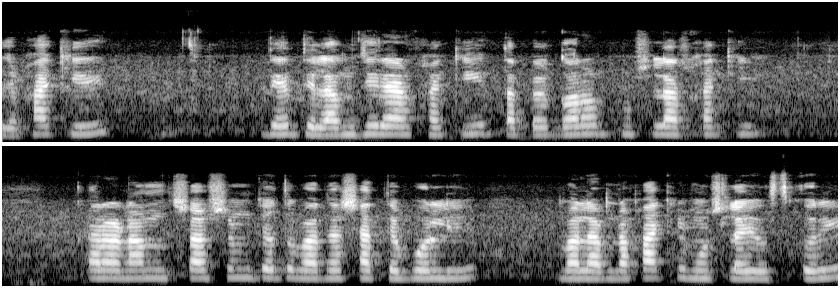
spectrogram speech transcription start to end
যে ফাঁকি দিয়ে দিলাম, জিরার ফাঁকি, তারপরে গরম মশলার ফাঁকি। কারণ আমি সবসময় তো তোমাদের সাথে বলি, বলে আমরা ফাঁকি মশলা ইউজ করি।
